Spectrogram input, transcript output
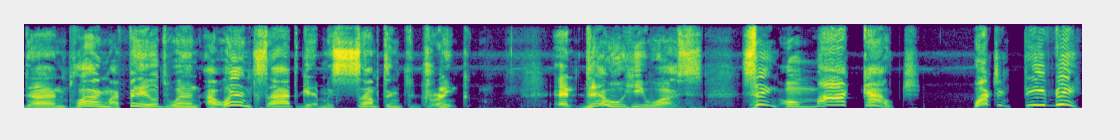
done plowing my fields when I went inside to get me something to drink. And there he was, sitting on my couch, watching TV.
